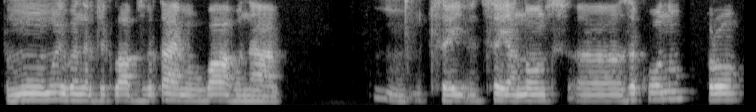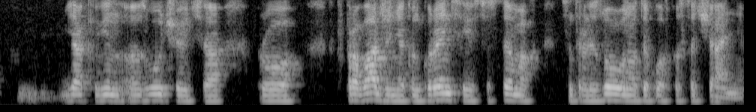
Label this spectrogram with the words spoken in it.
Тому ми в Energy Club звертаємо увагу на цей цей анонс е, закону, про як він озвучується, про впровадження конкуренції в системах централізованого теплопостачання.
